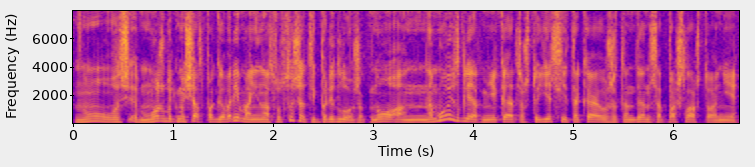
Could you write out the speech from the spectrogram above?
Ну, вот, может быть, мы сейчас поговорим, они нас услышат и предложат. Но, а, на мой взгляд, мне кажется, что если такая уже тенденция пошла, что они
